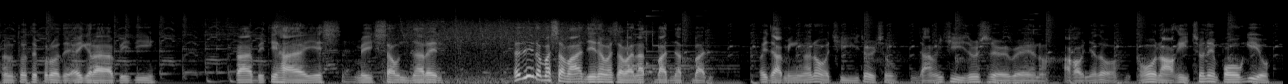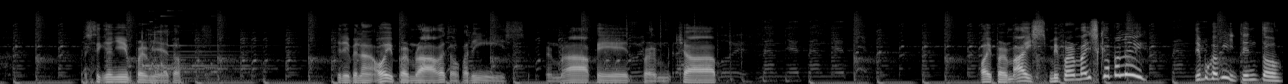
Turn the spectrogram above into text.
Ano to, Tiprote? Ay, gravity. Gravity highest. May sound na rin. Hindi na masama, hindi na masama. Not bad, not bad. Ay, daming ano, cheaters. So, daming cheaters server. Ano, account niya to. Oh, nakakitso na yung pogi oh. Tapos tignan nyo yung perm niya ito. Silipin lang. Oy, perm rocket oh, panis. Perm rocket, perm chop. Oy, perm ice. May perm ice ka pala eh. Hindi mo gamitin to.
